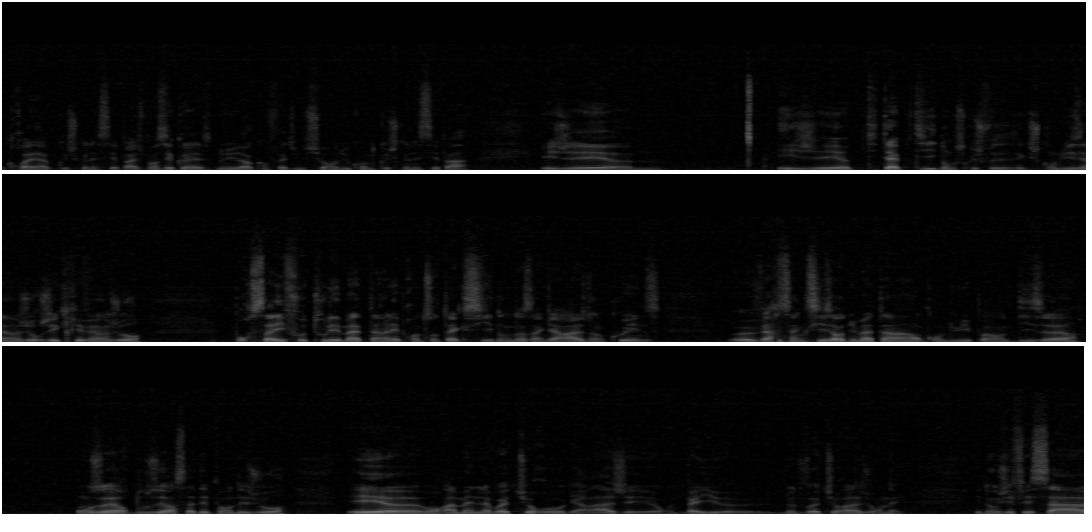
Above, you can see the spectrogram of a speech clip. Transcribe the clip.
incroyables que je connaissais pas. Je pensais connaître New York, en fait, je me suis rendu compte que je connaissais pas. Et j'ai et j'ai euh, petit à petit, donc ce que je faisais, c'est que je conduisais un jour, j'écrivais un jour. Pour ça, il faut tous les matins aller prendre son taxi, donc dans un garage dans le Queens, euh, vers 5-6 heures du matin. On conduit pendant 10 heures, 11 heures, 12 heures, ça dépend des jours. Et euh, on ramène la voiture au garage et on paye notre voiture à la journée. Et donc j'ai fait ça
